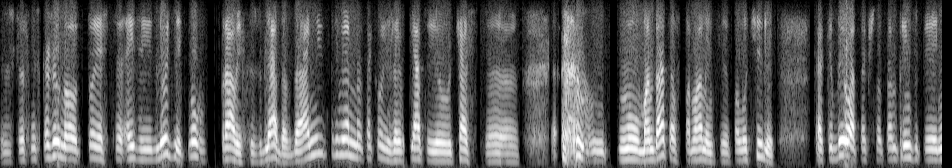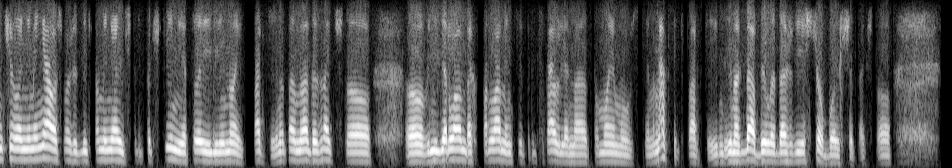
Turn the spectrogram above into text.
сейчас не скажу, но, то есть, эти люди, ну, правых взглядов, да, они примерно такой же пятую часть э, ну, мандатов в парламенте получили, как и было, так что там, в принципе, ничего не менялось, может быть, поменялись предпочтения той или иной партии, но там надо знать, что э, в Нидерландах в парламенте представлено, по-моему, 17 партий, иногда было даже еще больше, так что,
